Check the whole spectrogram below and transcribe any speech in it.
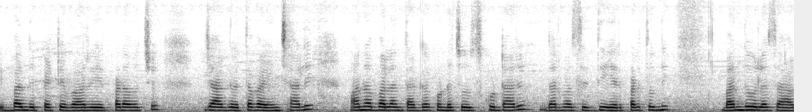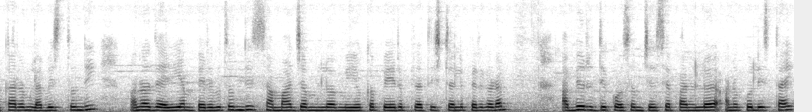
ఇబ్బంది పెట్టేవారు ఏర్పడవచ్చు. జాగ్రత్త వహించాలి. మనోబలం తగ్గకుండా చూసుకుంటారు. ధర్మసిద్ధి ఏర్పడుతుంది. బంధువుల సహకారం లభిస్తుంది. మనోధైర్యం పెరుగుతుంది. సమాజంలో మీ యొక్క పేరు ప్రతిష్టలు పెరగడం అభివృద్ధి కోసం చేసే పనులు అనుకూలిస్తాయి.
